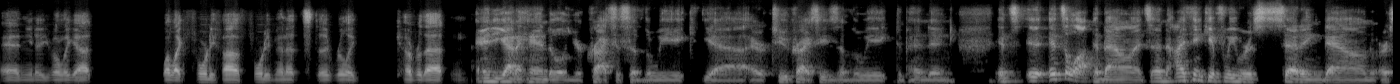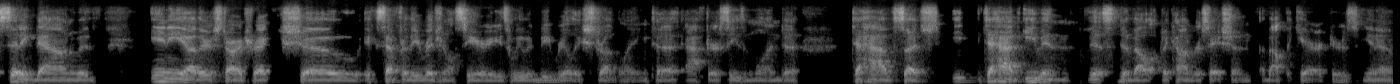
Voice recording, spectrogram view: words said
and you know, you've only got what like 45, 40 minutes to really cover that. And and you got to handle your crisis of the week yeah or two crises of the week depending it's it, it's a lot to balance and i think if we were setting down or sitting down with any other star trek show except for the original series we would be really struggling to after season one to to have such to have even this developed a conversation about the characters you know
